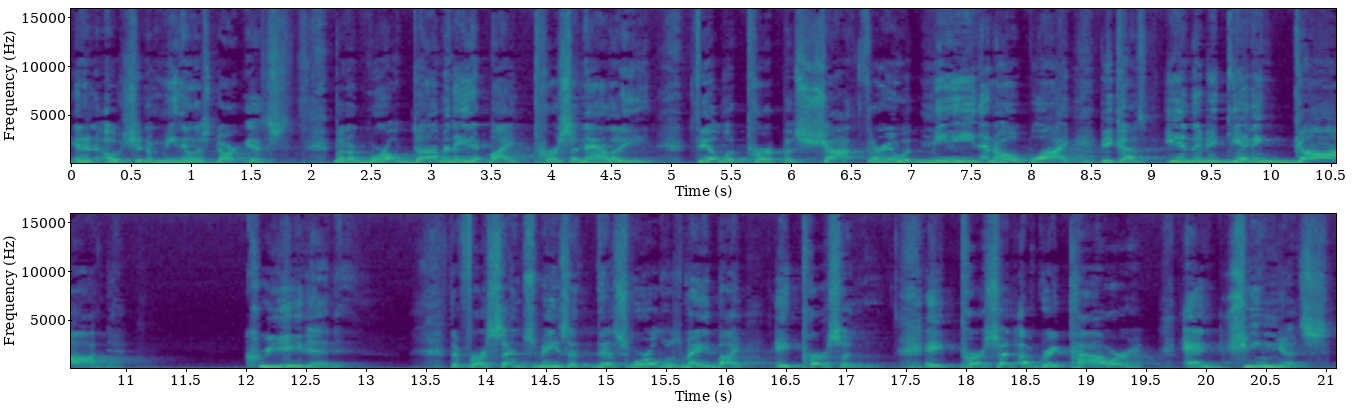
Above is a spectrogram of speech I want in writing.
in an ocean of meaningless darkness, but a world dominated by personality, filled with purpose, shot through with meaning and hope. Why? Because in the beginning, God created. The first sentence means that this world was made by a person, a person of great power and genius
